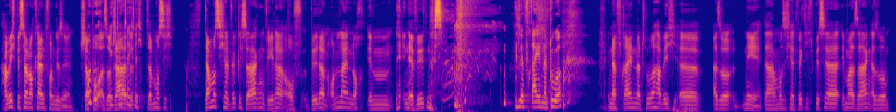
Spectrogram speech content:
Habe ich bisher noch keinen von gesehen. Chapeau. Oh also da, da, da muss ich, da muss ich halt wirklich sagen, weder auf Bildern online noch im, in der Wildnis. in der freien Natur. In der freien Natur habe ich, äh, Also, nee, da muss ich halt wirklich bisher immer sagen, also,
